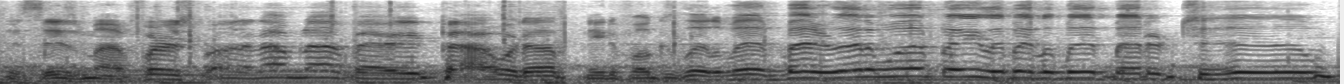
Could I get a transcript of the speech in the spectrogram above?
This is my first run and I'm not very powered up. Need to focus a little bit better than I would be. A little bit better too.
